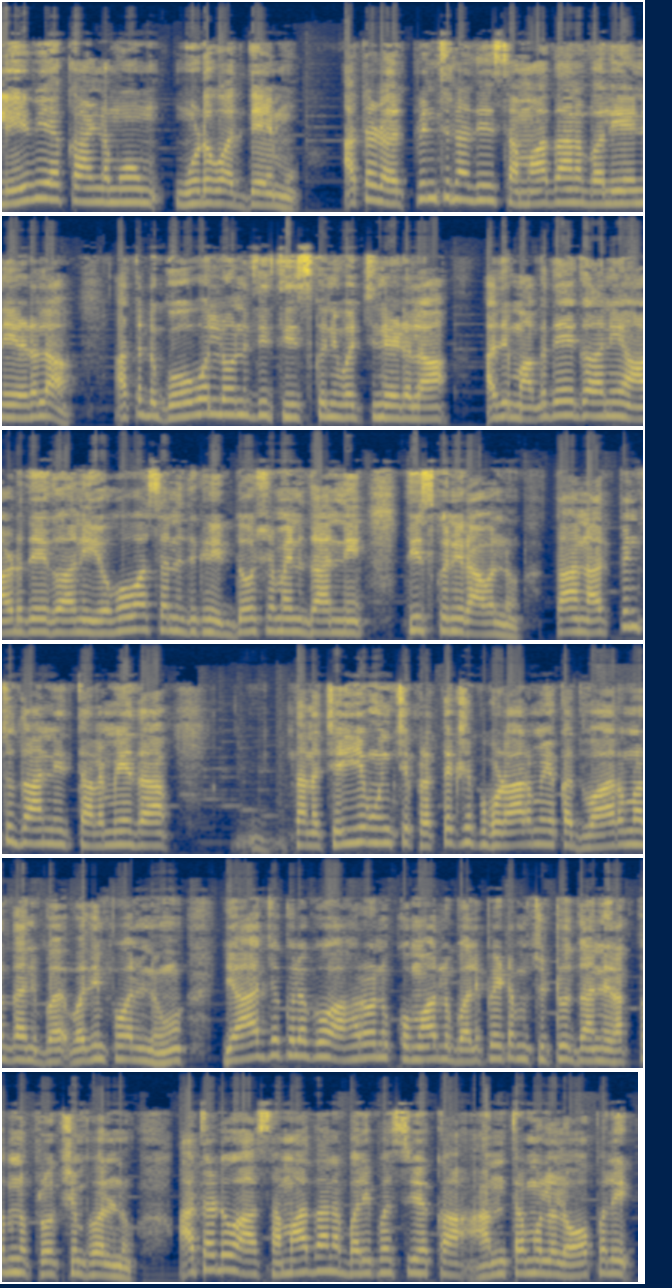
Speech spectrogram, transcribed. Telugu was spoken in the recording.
లేవియ కాండము మూడవ అధ్యాయము. అతడు అర్పించినది సమాధాన బలి అయిన ఎడల అతడు గోవుల్లోనిది తీసుకుని వచ్చిన ఎడల అది మగదే గాని ఆడుదే గాని యహోవా సన్నిధికి నిర్దోషమైన దాన్ని తీసుకుని రావలను. తాను అర్పించు దాన్ని తల మీద తన చెయ్యి ఉంచి ప్రత్యక్షపు గుడారం యొక్క ద్వారమున దాన్ని బ- వధింపవలను. యాజకులకు అహరోను కుమారులు బలిపీఠం చుట్టూ దాని రక్తంను ప్రోక్షింపవలను. అతడు ఆ సమాధాన బలిపశు యొక్క అంతముల లోపలి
